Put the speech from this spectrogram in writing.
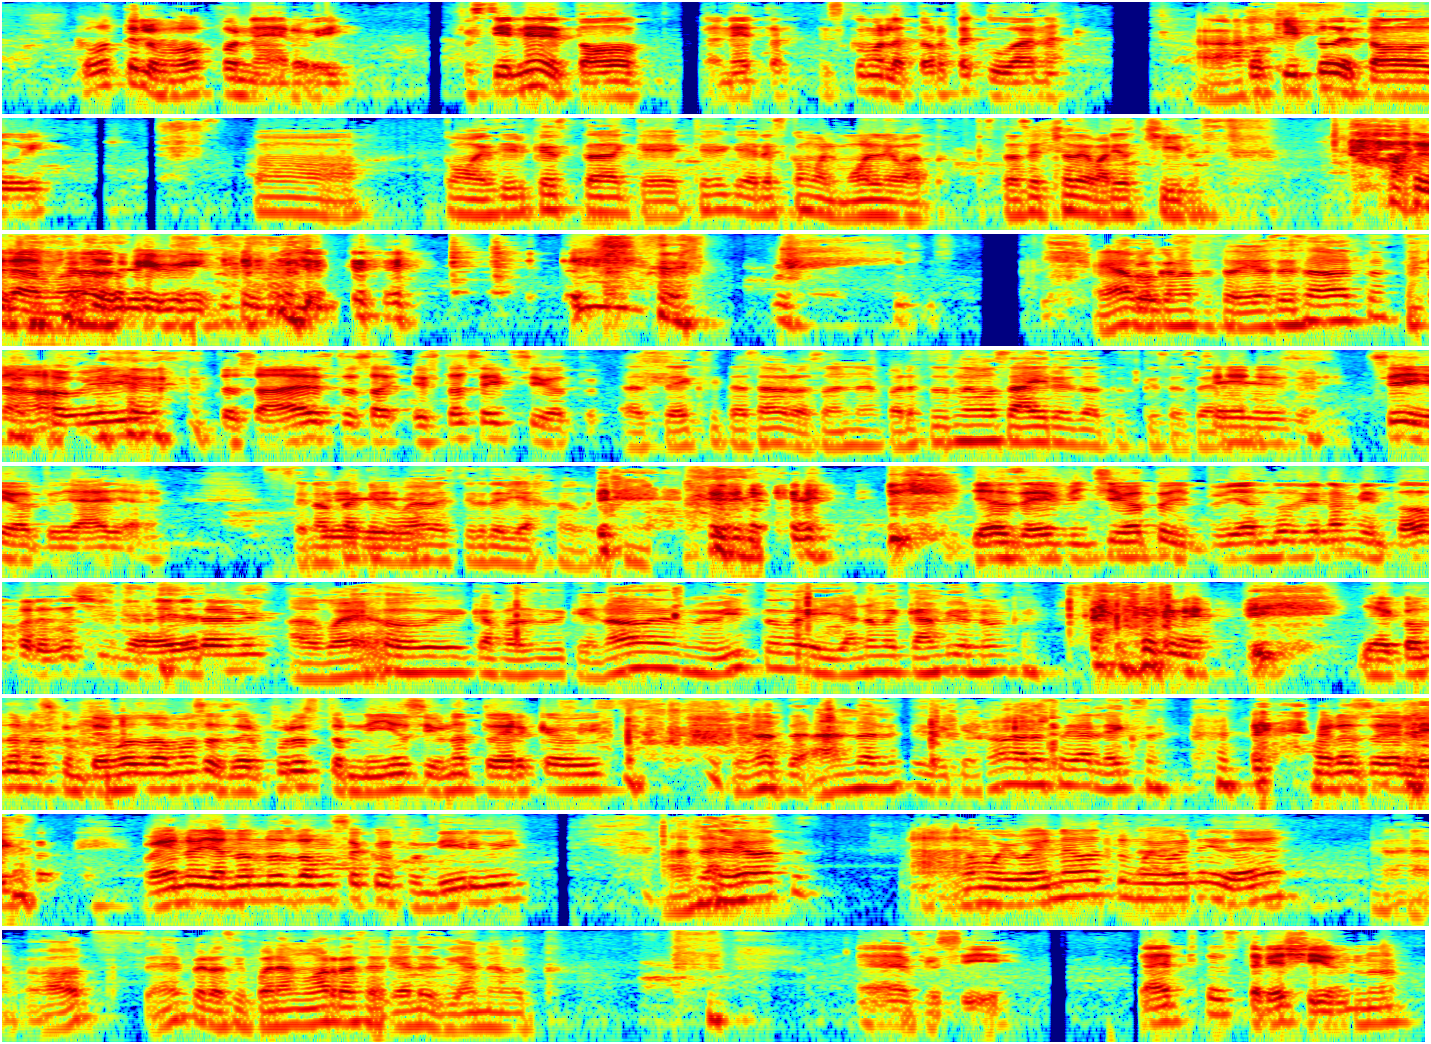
¿Cómo te lo voy a poner, güey? Pues tiene de todo, la neta. Es como la torta cubana. Ah, Un poquito de todo, güey. como, como decir que está, que, eres como el mole, vato. Que estás hecho de varios chiles. A la madre, güey. ¿Eh? ¿A poco no te sabías esa, vato? No, güey. Tú sabes, tú sabes, está sexy, vato. Está sexy, está sabrosona. Para estos nuevos aires, vatos, que se acercan. Sí, sí. Sí, vato, ya, ya. Se nota sí. que me voy a vestir de vieja, güey. ya sé, pinche vato, y tú ya andas bien ambientado para esa chingadera, güey. A huevo, güey. Capaz de que no, me he visto, güey. y Ya no me cambio nunca. ya cuando nos juntemos vamos a hacer puros tornillos y una tuerca, güey. Y te- ándale. Y de que no, ahora soy Alexa. Ahora soy Alexa. Bueno, ya no nos vamos a confundir, güey. Ándale, vato. Ah, muy buena, vato, muy buena idea. Ah, ots, eh, pero si fuera morra sería lesbiana, vato. Eh, pues sí. La neta estaría chido, ¿no?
